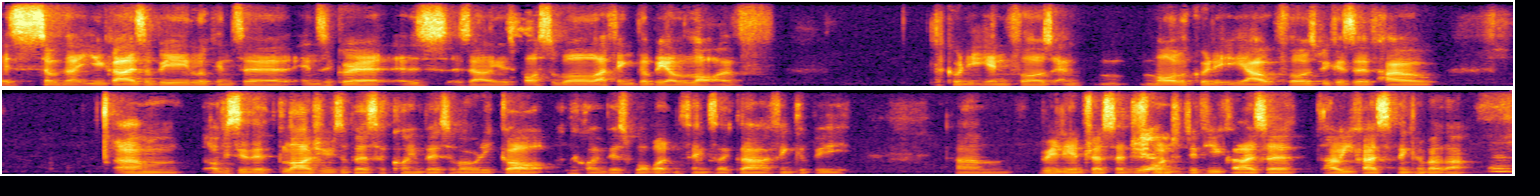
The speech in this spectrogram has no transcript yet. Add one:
is something that you guys will be looking to integrate as, as early as possible. I think there'll be a lot of liquidity inflows and more liquidity outflows because of how um, obviously the large user base that Coinbase have already got, the Coinbase wallet and things like that. I think it'd be um, really interesting. Just yeah. wondered if you guys are how you guys are thinking about that.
